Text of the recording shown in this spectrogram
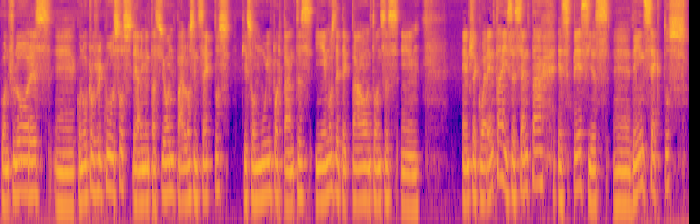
con flores, eh, con otros recursos de alimentación para los insectos que son muy importantes y hemos detectado entonces eh, entre 40 y 60 especies eh, de insectos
